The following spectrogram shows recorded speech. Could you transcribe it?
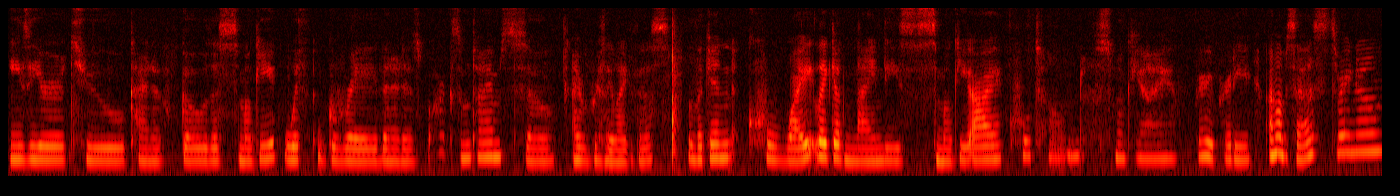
easier to kind of go the smoky with gray than it is black sometimes. So I really like this. Looking quite like a 90s smoky eye. Cool toned smoky eye very pretty. I'm obsessed right now.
